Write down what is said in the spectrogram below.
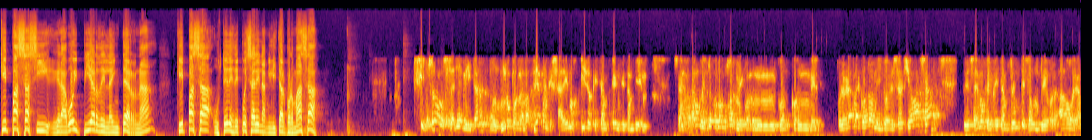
¿qué pasa si Graboy pierde en la interna? ¿Qué pasa? ¿Ustedes después salen a militar por masa? Sí, nosotros vamos a salir a militar no por la patria porque sabemos que es lo que está enfrente también. O sea, no estamos de todo conforme con, el programa económico de Sergio Massa, pero sabemos que lo que está enfrente es aún peor. Ahora,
